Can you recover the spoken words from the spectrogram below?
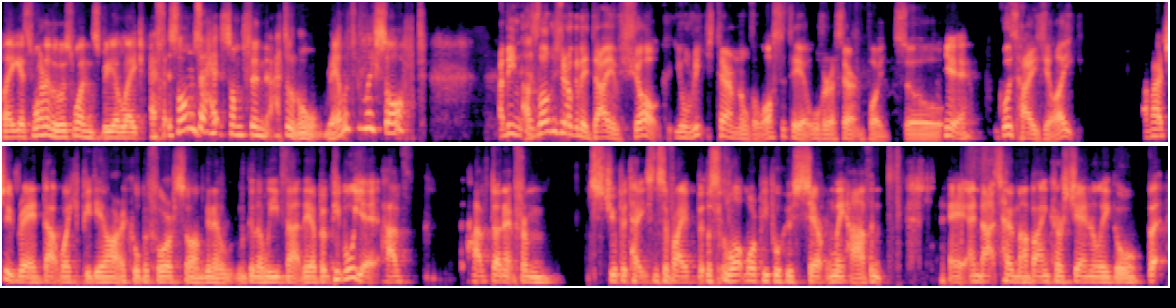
Like it's one of those ones where you're like, if as long as I hit something, I don't know, relatively soft. I mean, as long as you're not going to die of shock, you'll reach terminal velocity at over a certain point. So Yeah, go as high as you like. I've actually read that Wikipedia article before, so I'm gonna I'm gonna leave that there. But people, yeah, have have done it from stupid heights and survived, but there's a lot more people who certainly haven't, uh, and that's how my bankers generally go. But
